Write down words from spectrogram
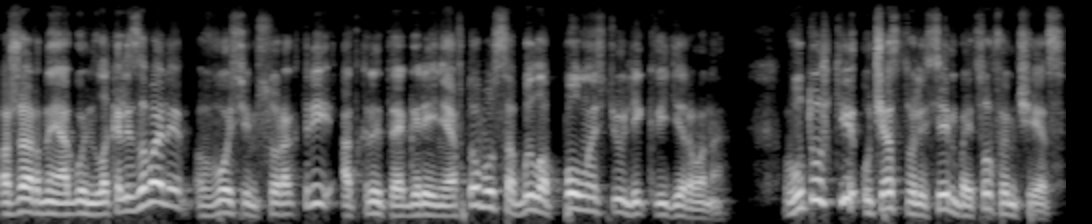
пожарный огонь локализовали, в 8.43 открытое горение автобуса было полностью ликвидировано. В утушке участвовали 7 бойцов МЧС.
